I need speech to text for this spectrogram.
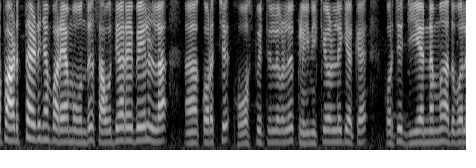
അപ്പോൾ അടുത്തായിട്ട് ഞാൻ പറയാൻ പോകുന്നത് സൗദി അറേബ്യയിലുള്ള കുറച്ച് ഹോസ്പിറ്റലുകൾ ക്ലിനിക്കുകളിലേക്കൊക്കെ കുറച്ച് ജി എൻ എം അതുപോലെ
